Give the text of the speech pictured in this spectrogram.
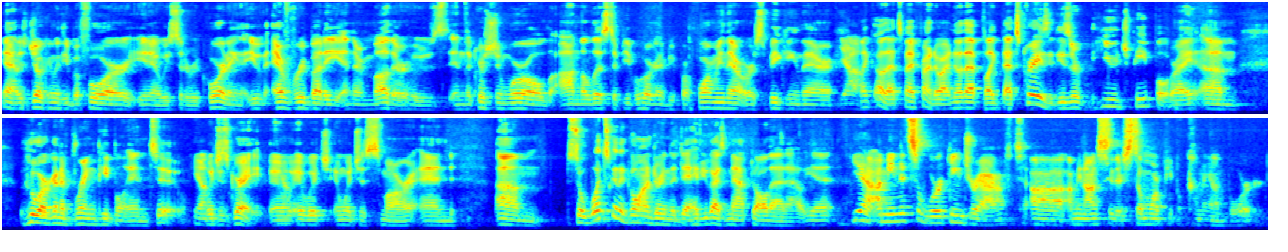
Yeah, I was joking with you before, you know, we started recording that you have everybody and their mother who's in the Christian world on the list of people who are going to be performing there or speaking there. Yeah. Like, oh, that's my friend. Oh, I know that. Like, that's crazy. These are huge people, right? Um, who are going to bring people in too, Yeah. which is great, and Yeah. which and which is smart. And um, so, what's going to go on during the day? Have you guys mapped all that out yet? Yeah, I mean, it's a working draft. Uh, I mean, honestly, there's still more people coming on board,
